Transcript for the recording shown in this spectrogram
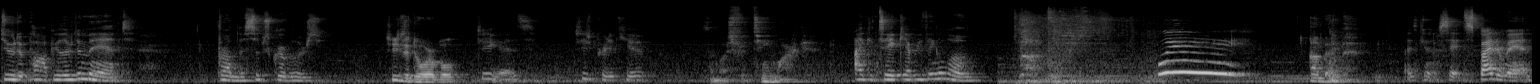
Due to popular demand from the subscribers. She's adorable. She is. She's pretty cute. So much for teamwork. I can take everything alone. Whee! I'm Batman. I was gonna say it's Spider-Man.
